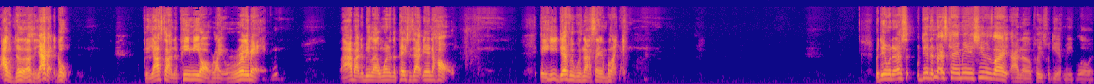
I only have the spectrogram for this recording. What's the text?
I was done. I said, y'all got to go. Cause y'all starting to pee me off like really bad. I about to be like one of the patients out there in the hall. And he definitely was not saying blank. But then when the nurse, then the nurse came in, she was like, "I know, please forgive me, Lord."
